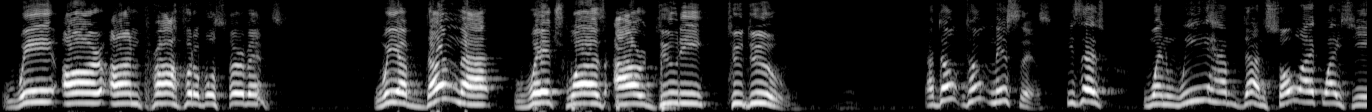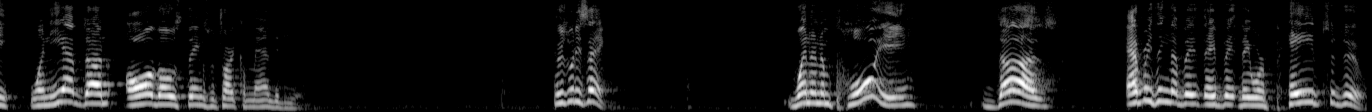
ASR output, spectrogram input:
We are unprofitable servants. We have done that which was our duty to do. Now don't, don't miss this. He says, When we have done, so likewise ye, when ye have done all those things which are commanded you. Here's what he's saying. When an employee does everything that they, they, they were paid to do,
